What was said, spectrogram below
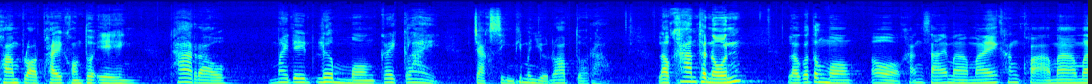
ความปลอดภัยของตัวเอง ถ้าเราไม่ได้เริ่มมองใกล้ ๆ จากสิ่งที่มันอยู่รอบตัวเรา เราข้ามถนน เราก็ต้องมองอ๋อข้างซ้ายมาไหมข้างขวามาไหม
